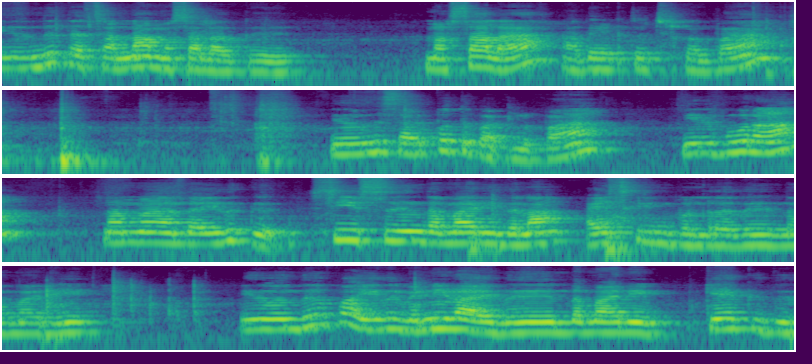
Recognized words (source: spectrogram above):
இது வந்து இந்த சன்னா மசாலாவுக்கு மசாலா அதை எடுத்து வச்சுருக்கோம்ப்பா. இது வந்து சர்பத்து பாட்டிலுப்பா. இது பூரா நம்ம அந்த இதுக்கு சீஸு இந்த மாதிரி இதெல்லாம் ஐஸ்கிரீம் பண்ணுறது இந்த மாதிரி. இது வந்து இப்போ இது வெண்ணிலா இது இந்த மாதிரி கேக்கு இது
